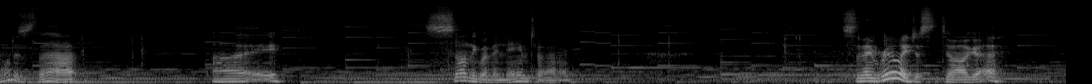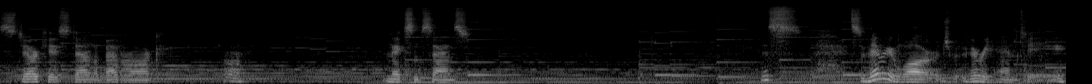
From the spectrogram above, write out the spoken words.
What is that? I... Something with a name tag. So they really just dug a staircase down the bedrock. Huh. Makes some sense. This... It's very large, but very empty.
